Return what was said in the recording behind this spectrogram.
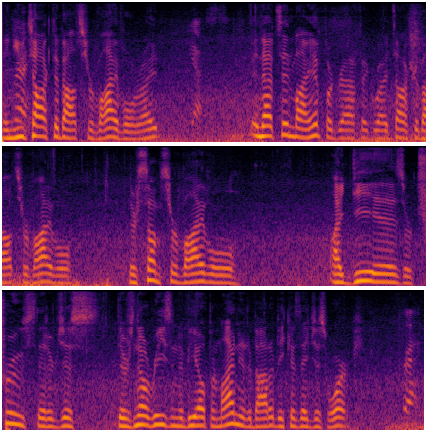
And you talked about survival, right? Yes. And that's in my infographic where I talked about survival. There's some survival ideas or truths that are just there's no reason to be open-minded about it because they just work. Correct.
